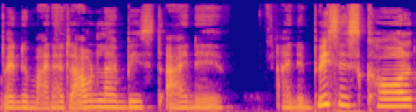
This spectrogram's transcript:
wenn du meiner Downline bist, eine einen Business Call.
